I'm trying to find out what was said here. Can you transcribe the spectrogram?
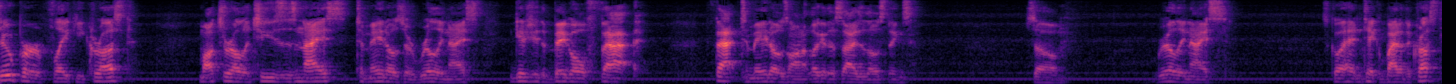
Super flaky crust. Mozzarella cheese is nice. Tomatoes are really nice. It gives you the big old fat fat tomatoes on it. Look at the size of those things. So, really nice. Let's go ahead and take a bite of the crust.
